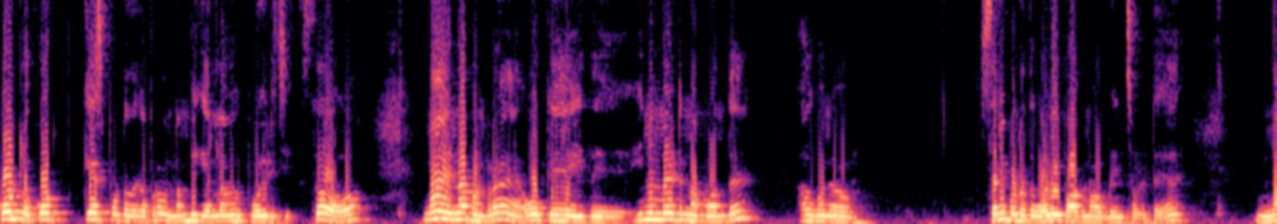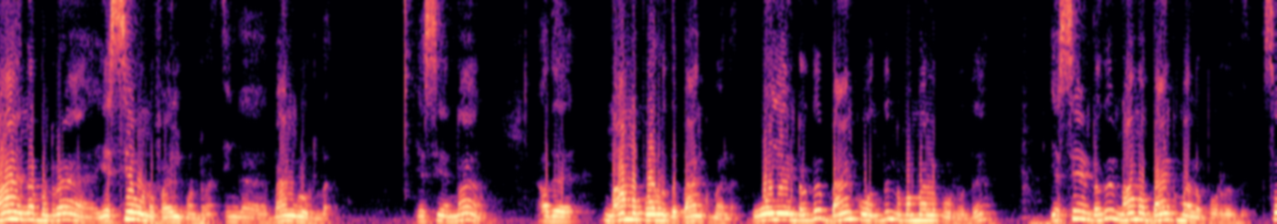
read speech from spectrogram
கோர்ட்டில் கோர்ட் கேஸ் போட்டதுக்கப்புறம் நம்பிக்கை எல்லாமே போயிடுச்சு. ஸோ நான் என்ன பண்ணுறேன் ஓகே இது இனிமேட்டு நம்ம வந்து அது கொஞ்சம் சரி பண்ணுறதுக்கு வழி பார்க்கணும் அப்படின்னு சொல்லிட்டு நான் என்ன பண்ணுறேன் எஸ்ஏ ஒன்று ஃபைல் பண்ணுறேன் எங்கள் பெங்களூரில் எஸ்ஏன்னா அது நாம் போடுறது பேங்க் மேலே. ஓஏன்றது பேங்க் வந்து நம்ம மேலே போடுறது. எஸ்ஏன்றது நாம் பேங்க் மேலே போடுறது. ஸோ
